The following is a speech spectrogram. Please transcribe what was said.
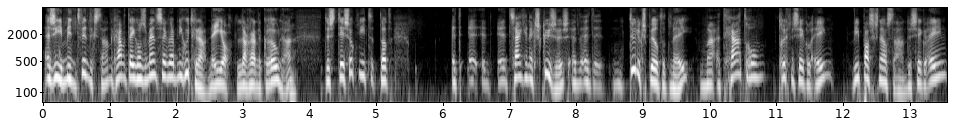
En zie je min 20 staan, dan gaan we tegen onze mensen zeggen, we hebben het niet goed gedaan. Nee joh, lag aan de corona. Dus het is ook niet dat het, het, het, zijn geen excuses. Het, natuurlijk speelt het mee. Maar het gaat erom, terug naar cirkel 1. Wie past het snelst aan? Dus cirkel 1.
